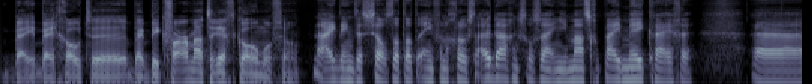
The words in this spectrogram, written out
bij, bij grote, bij big pharma terechtkomen of zo? Nou, ik denk dat zelfs dat dat een van de grootste uitdagingen zal zijn. Je maatschappij meekrijgen uh,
